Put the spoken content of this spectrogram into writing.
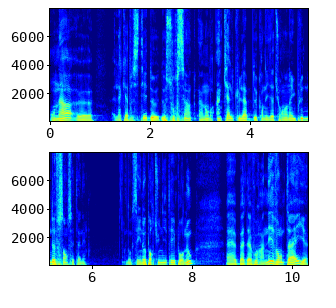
on a euh, la capacité de, sourcer un, nombre incalculable de candidatures. On en a eu plus de 900 cette année. Donc c'est une opportunité pour nous euh, bah, d'avoir un éventail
